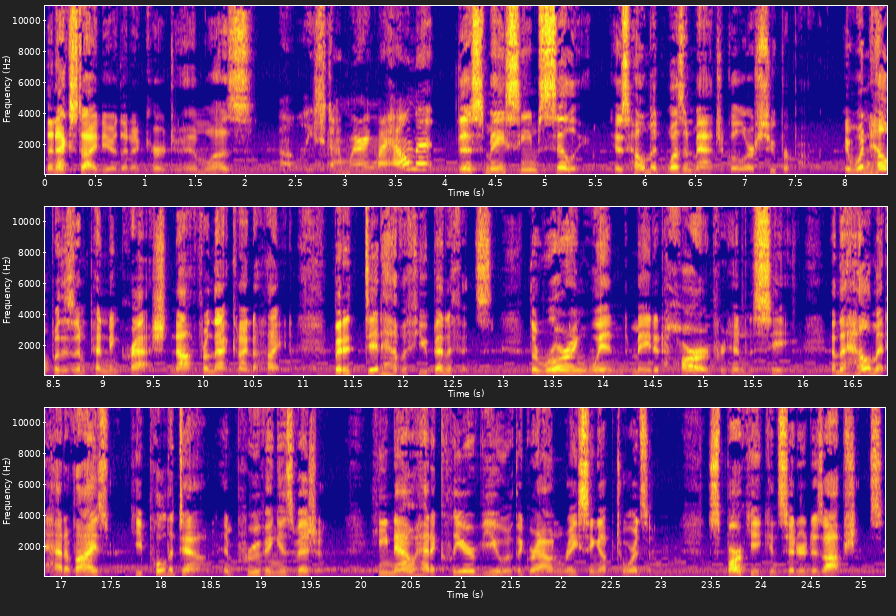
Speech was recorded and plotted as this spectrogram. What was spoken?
The next idea that occurred to him was At least I'm wearing my helmet. this may seem silly. His helmet wasn't magical or superpower. It wouldn't help with his impending crash, not from that kind of height, but it did have a few benefits. The roaring wind made it hard for him to see, and the helmet had a visor. He pulled it down, improving his vision. He now had a clear view of the ground racing up towards him. Sparkie considered his options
